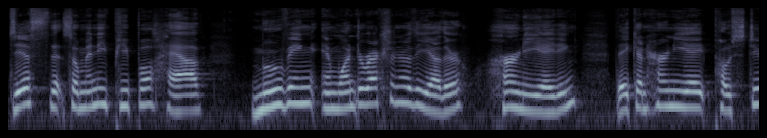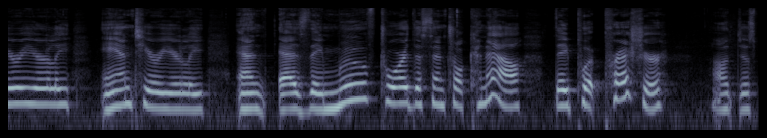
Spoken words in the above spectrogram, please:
discs that so many people have moving in one direction or the other, herniating. They can herniate posteriorly, anteriorly, and as they move toward the central canal, they put pressure, I'll just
